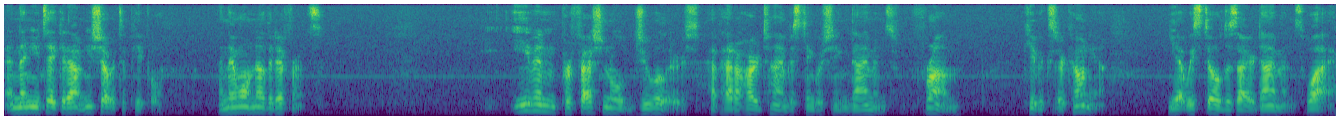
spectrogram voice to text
And then you take it out and you show it to people. And they won't know the difference. Even professional jewelers have had a hard time distinguishing diamonds from cubic zirconia. Yet we still desire diamonds. Why?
